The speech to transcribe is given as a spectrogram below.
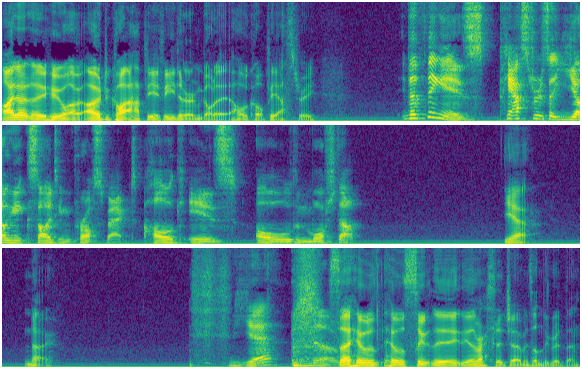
I don't know who I. I would be quite happy if either of them got it. Hulk or Piastri. The thing is, Piastri is a young, exciting prospect. Hulk is old and washed up. Yeah. No. Yeah? No. So he'll he'll suit the the rest of the Germans on the grid then.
